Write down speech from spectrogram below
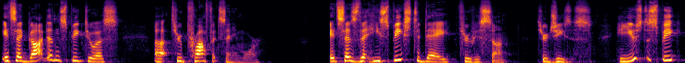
It said God doesn't speak to us uh, through prophets anymore. It says that he speaks today through his son, through Jesus. He used to speak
